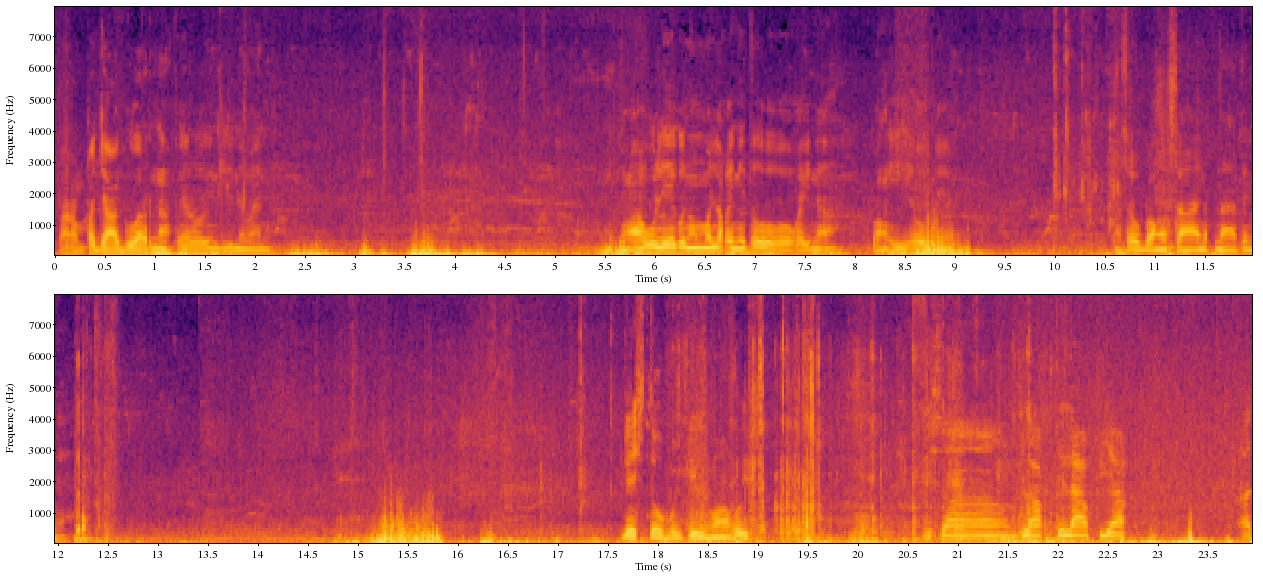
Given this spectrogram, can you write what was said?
parang pa jaguar na pero hindi naman makahuli ko ng malaki nito okay na pang ihaw na yun so bangus na hanap natin eh. Guys double kill mga kuys isang black tilapia at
